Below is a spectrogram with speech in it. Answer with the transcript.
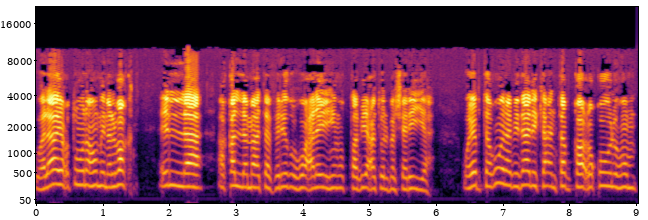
ولا يعطونه من الوقت إلا أقل ما تفرضه عليهم الطبيعة البشرية. ويبتغون بذلك أن تبقى عقولهم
